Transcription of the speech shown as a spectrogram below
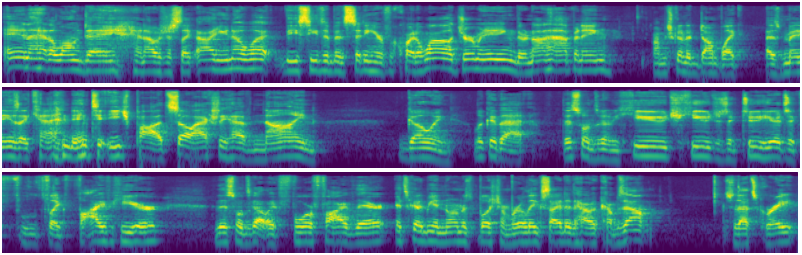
And I had a long day, and I was just like, ah, you know what? These seeds have been sitting here for quite a while, germinating, they're not happening. I'm just gonna dump like as many as I can into each pod. So I actually have nine going. Look at that. This one's gonna be huge, huge. There's like two here, it's like, five here. This one's got like four or five there. It's gonna be an enormous bush. I'm really excited how it comes out. So that's great.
